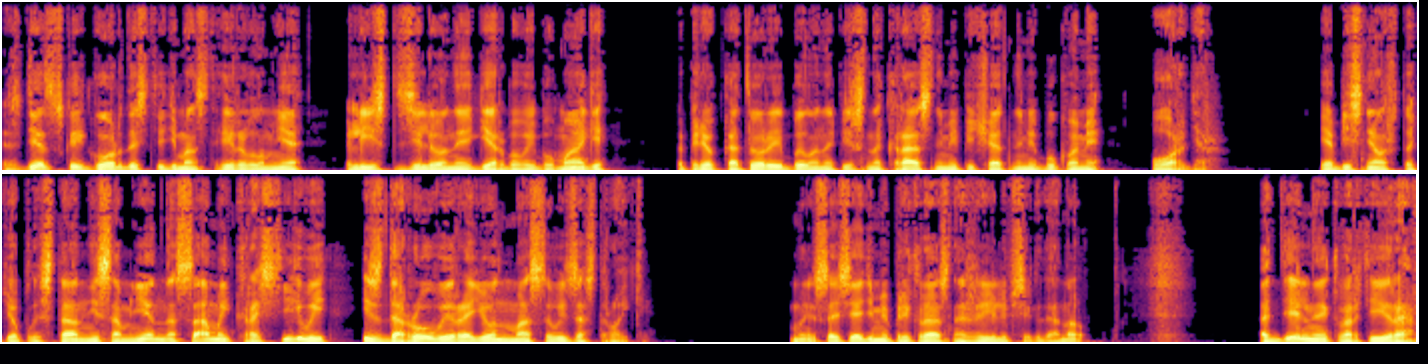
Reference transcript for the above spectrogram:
с детской гордостью демонстрировал мне лист зеленой гербовой бумаги, поперек которой было написано красными печатными буквами «Ордер», и объяснял, что Теплый стан, несомненно, самый красивый и здоровый район массовой застройки. Мы с соседями прекрасно жили всегда, но отдельная квартира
